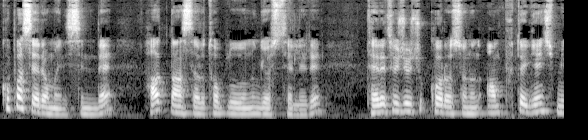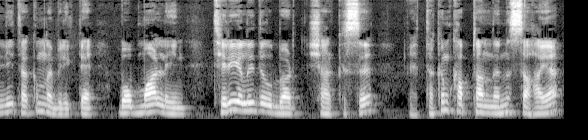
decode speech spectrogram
Kupa seremonisinde halk dansları topluluğunun gösterileri TRT Çocuk Korosu'nun ampute genç milli takımla birlikte Bob Marley'in Three Little Bird şarkısı ve takım kaptanlarının sahaya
